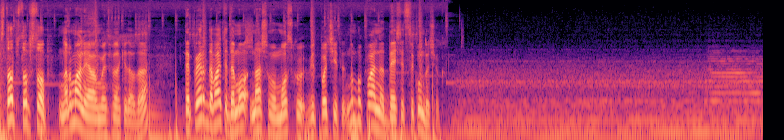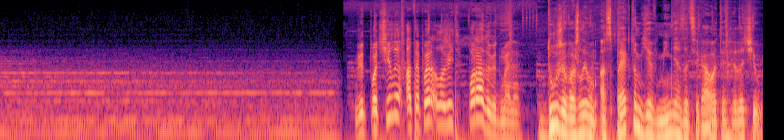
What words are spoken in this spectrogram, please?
Стоп, стоп, стоп. Нормально я вам накидав, да? Тепер давайте дамо нашому мозку відпочити. Ну, буквально 10 секундочок. Відпочили, а тепер ловіть пораду від мене. Дуже важливим аспектом є вміння зацікавити глядачів,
